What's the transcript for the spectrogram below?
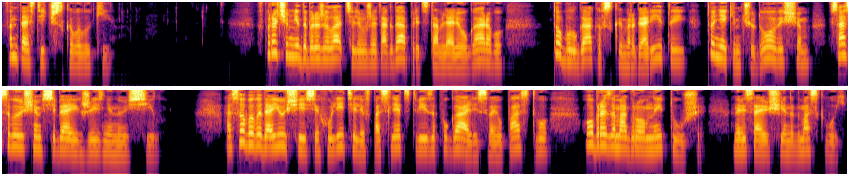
фантастического Луки. Впрочем, недоброжелатели уже тогда представляли Угарову то булгаковской Маргаритой, то неким чудовищем, всасывающим в себя их жизненную силу. Особо выдающиеся хулители впоследствии запугали свою паству образом огромной туши, нависающей над Москвой.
